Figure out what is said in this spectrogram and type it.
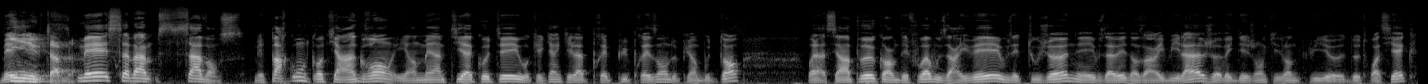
mais, Inéluctable. Mais ça va, ça avance. Mais par contre, quand il y a un grand et on met un petit à côté ou quelqu'un qui est là plus présent depuis un bout de temps, voilà, c'est un peu quand des fois vous arrivez, vous êtes tout jeune et vous avez dans un village avec des gens qui sont depuis 2-3 euh, siècles.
